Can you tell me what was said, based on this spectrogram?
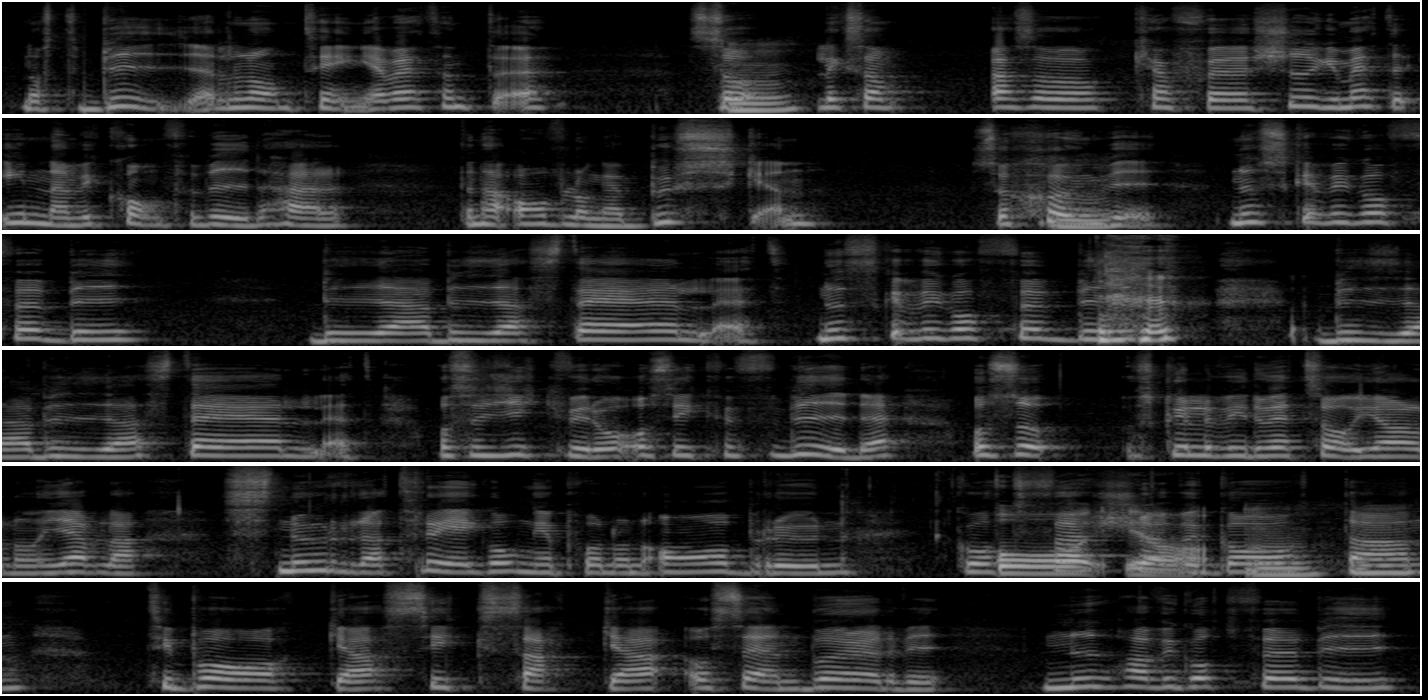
något bi eller någonting. Jag vet inte. Så liksom, alltså kanske 20 meter innan vi kom förbi det här, den här avlånga busken så sjöng vi Nu ska vi gå förbi Bia, bia stället. Nu ska vi gå förbi Bia, bia stället. Och så gick vi då och så gick vi förbi det Och så skulle vi du vet så göra någon jävla snurra tre gånger på någon avbrunn Gå Åh, tvärs ja, över mm, gatan Tillbaka, zigzacka och sen började vi Nu har vi gått förbi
